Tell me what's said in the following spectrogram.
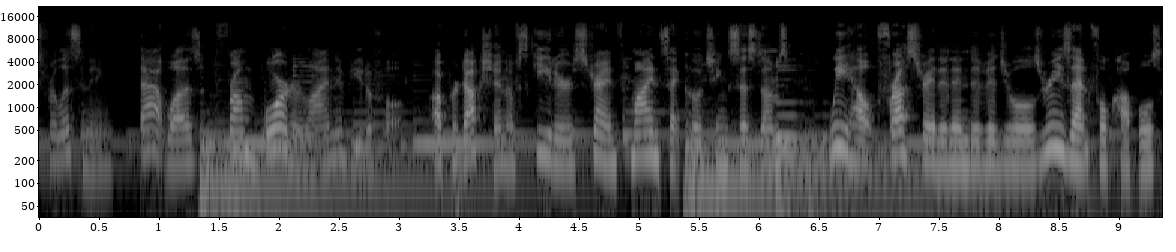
Thanks for listening. That was From Borderline to Beautiful, a production of Skeeter's Strength Mindset Coaching Systems. We help frustrated individuals, resentful couples,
